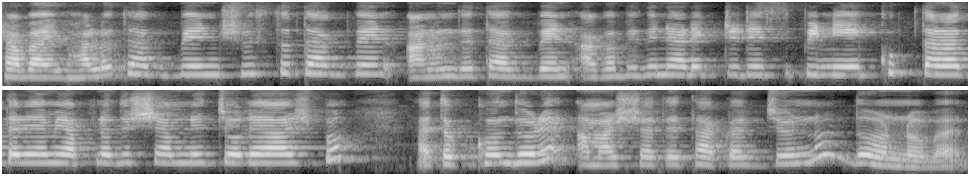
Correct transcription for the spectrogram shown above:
সবাই ভালো থাকবেন, সুস্থ থাকবেন, আনন্দে থাকবেন। আগামী দিনে আরেকটি রেসিপি নিয়ে খুব তাড়াতাড়ি আমি আপনাদের সামনে চলে আসব। এতক্ষণ ধরে আমার সাথে থাকার জন্য ধন্যবাদ।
